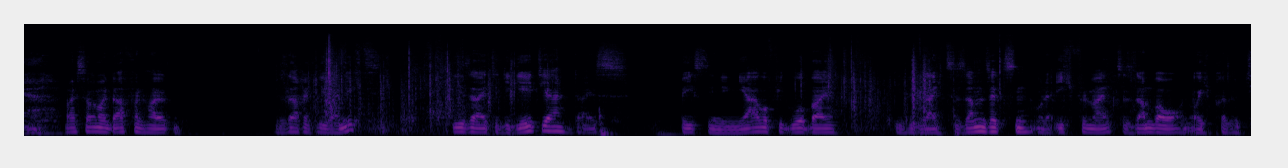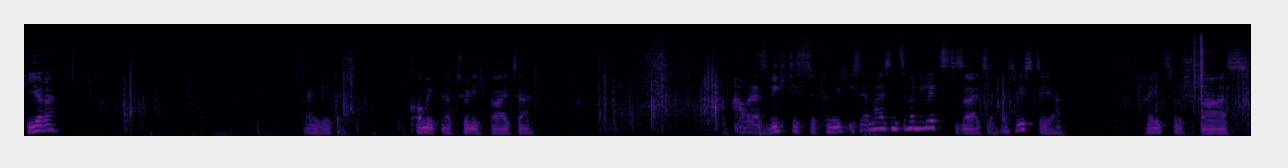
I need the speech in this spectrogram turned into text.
Ja, was soll man davon halten? Sage ich lieber nichts. Die Seite, die geht ja. Da ist wenigstens die Ninjago-Figur bei, die wir gleich zusammensetzen oder ich für mal zusammenbaue und euch präsentiere. Dann geht das Comic natürlich weiter. Aber das Wichtigste für mich ist ja meistens immer die letzte Seite. Das wisst ihr ja. Rätselspaß.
